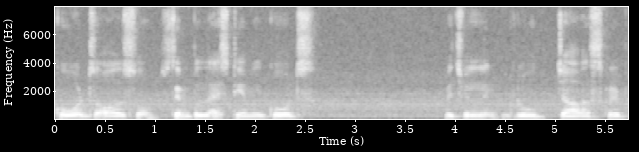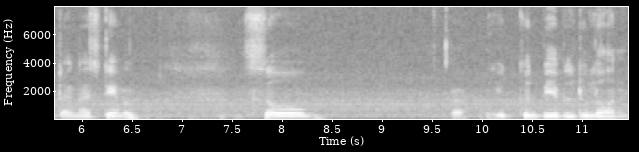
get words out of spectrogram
codes also simple HTML codes which will include JavaScript and HTML so uh, you could be able to learn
